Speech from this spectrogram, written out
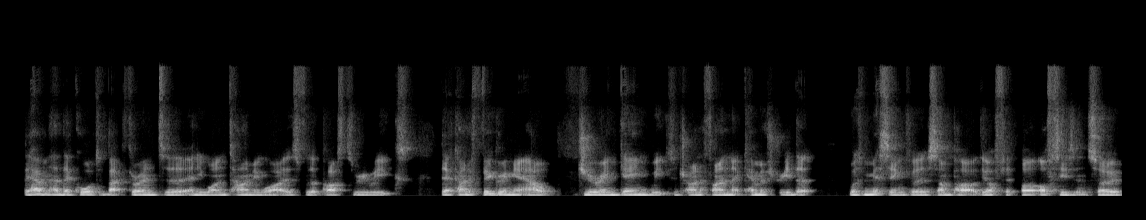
they haven't had their quarterback thrown to anyone timing wise for the past three weeks. they're kind of figuring it out during game weeks and trying to find that chemistry that was missing for some part of the off uh, off season. So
